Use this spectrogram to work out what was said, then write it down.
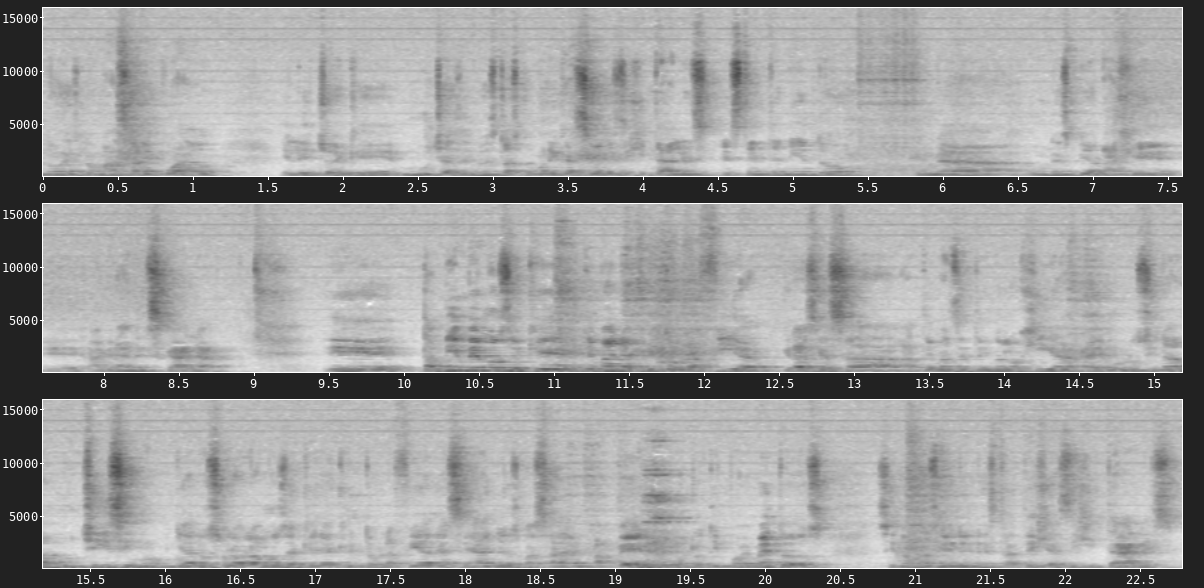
No es lo más adecuado el hecho de que muchas de nuestras comunicaciones digitales estén teniendo una, un espionaje eh, a gran escala. Eh, también vemos de que el tema de la criptografía, gracias a, a, temas de tecnología, ha evolucionado muchísimo. Ya no solo hablamos de aquella criptografía de hace años basada en papel u otro tipo de métodos, sino más bien en estrategias digitales.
